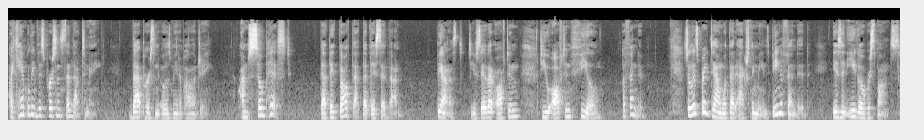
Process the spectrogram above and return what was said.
I can't believe this person said that to me. That person owes me an apology. I'm so pissed that they thought that, that they said that. Be honest. Do you say that often? Do you often feel offended? So let's break down what that actually means. Being offended is an ego response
